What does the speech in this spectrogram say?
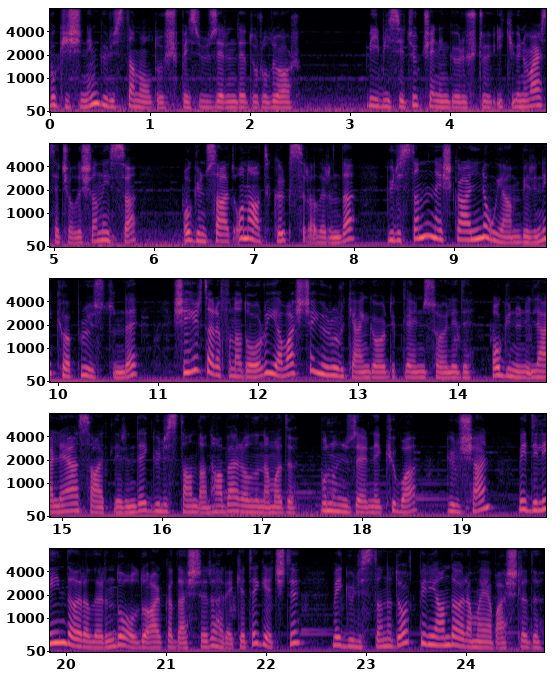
Bu kişinin Gülistan olduğu şüphesi üzerinde duruluyor. BBC Türkçe'nin görüştüğü iki üniversite çalışanı ise o gün saat 16.40 sıralarında Gülistan'ın eşkaline uyan birini köprü üstünde şehir tarafına doğru yavaşça yürürken gördüklerini söyledi. O günün ilerleyen saatlerinde Gülistan'dan haber alınamadı. Bunun üzerine Küba, Gülşen ve Dilek'in de aralarında olduğu arkadaşları harekete geçti ve Gülistan'ı dört bir yanda aramaya başladı.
